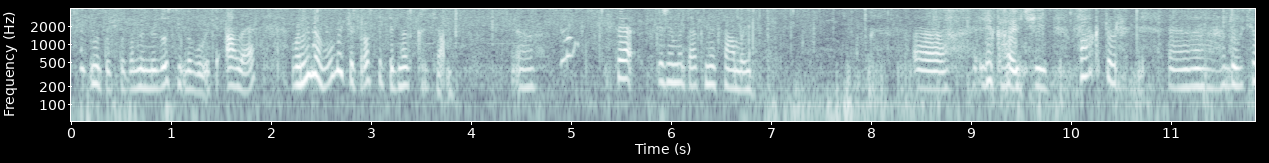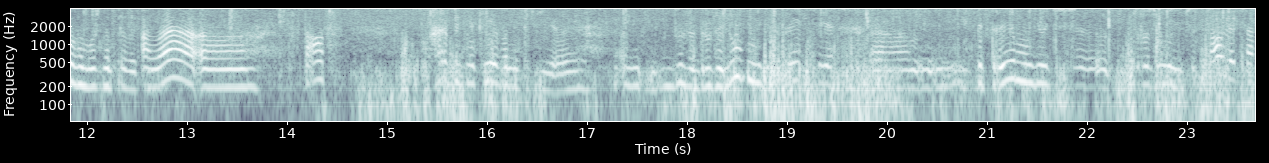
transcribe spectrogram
ну тобто вони не зовсім на вулиці, але вони на вулиці просто під накриттям. Е, Ну, це, скажімо так, не самий е, лякаючий фактор. Е, До всього можна привикнути. Але е, став робітники вони такі е, дуже дружелюбні, відкриті, е, підтримують, е, розуміючи ставляться.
